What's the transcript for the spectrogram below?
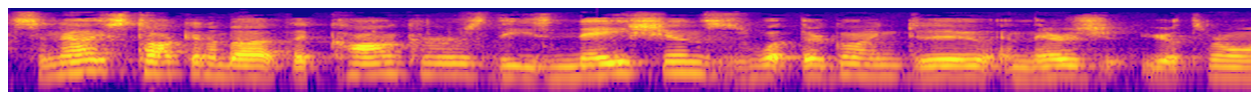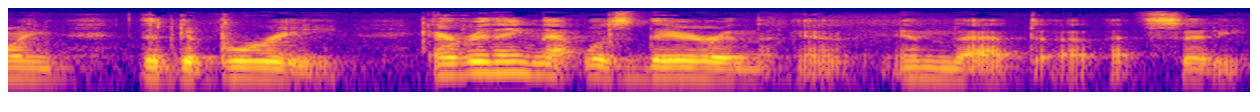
So now he's talking about the conquerors, these nations is what they're going to do, and there's you're throwing the debris, everything that was there in the, in, in that uh, that city.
